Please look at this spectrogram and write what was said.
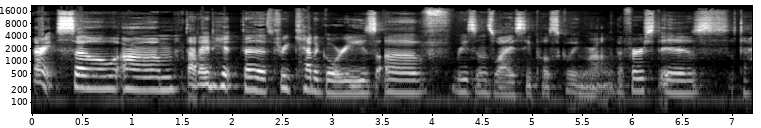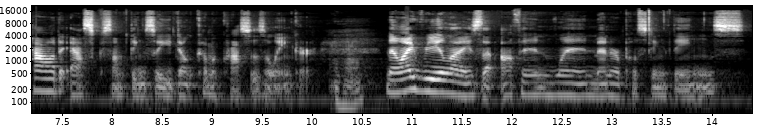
All right, so um, thought I'd hit the three categories of reasons why I see posts going wrong. The first is to how to ask something so you don't come across as a wanker. Now I realize that often when men are posting things,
